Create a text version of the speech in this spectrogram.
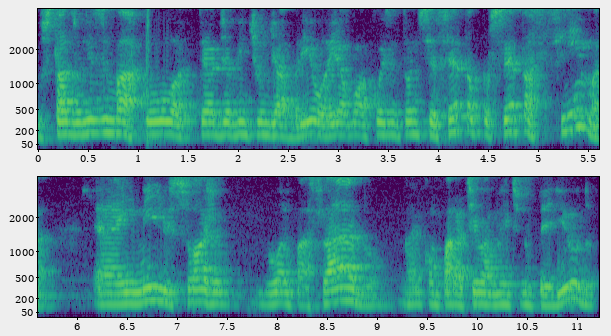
os Estados Unidos embarcou até o dia 21 de abril aí alguma coisa em torno de 60% acima é, em milho e soja do ano passado, né, comparativamente no período.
